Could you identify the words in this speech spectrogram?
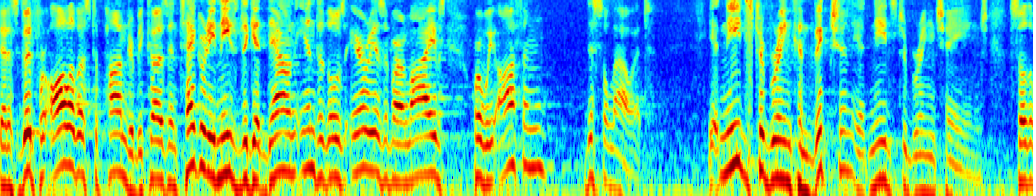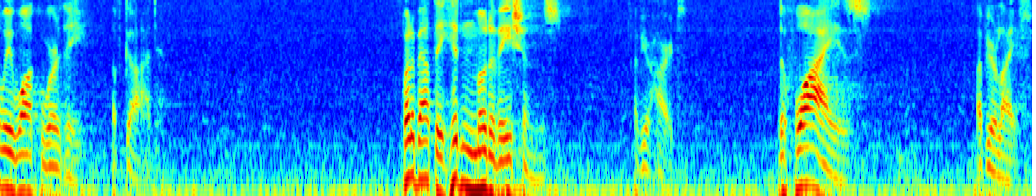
that it's good for all of us to ponder because integrity needs to get down into those areas of our lives where we often disallow it. It needs to bring conviction, it needs to bring change so that we walk worthy of God. What about the hidden motivations of your heart? The whys of your life?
